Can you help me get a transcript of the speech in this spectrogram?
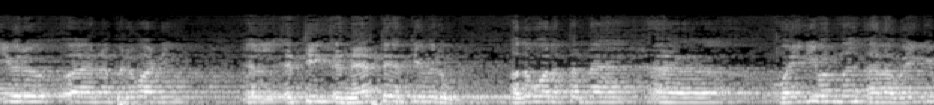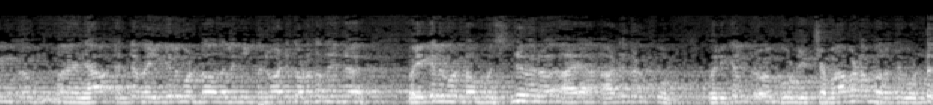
ഈ ഒരു പരിപാടി എത്തി നേരത്തെ എത്തിയവരും അതുപോലെ തന്നെ വൈകി വന്ന് അല്ല വൈകി ഞാൻ എന്റെ വൈകൽ കൊണ്ടോ അല്ലെങ്കിൽ പരിപാടി തുടങ്ങുന്നതിന്റെ വൈകൽ കൊണ്ടോ മുസ്ലിം ആയ ആളുകൾക്കും ഒരിക്കൽ കൂടി ക്ഷമാപണം പറഞ്ഞുകൊണ്ട്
